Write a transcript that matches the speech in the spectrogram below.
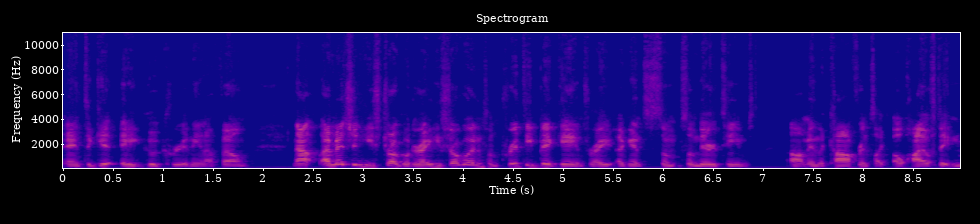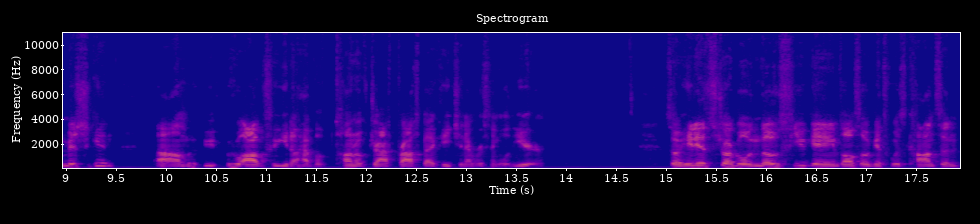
and to get a good career in the NFL. Now, I mentioned he struggled, right? He struggled in some pretty big games, right, against some some of their teams um, in the conference, like Ohio State and Michigan, um, who, obviously you know have a ton of draft prospects each and every single year. So he did struggle in those few games, also against Wisconsin.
